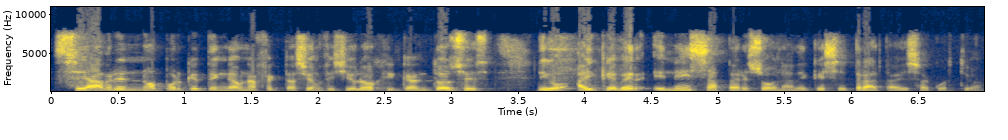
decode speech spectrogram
se abren no porque tenga una afectación fisiológica. Entonces, digo, hay que ver en esa persona de qué se trata esa cuestión.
